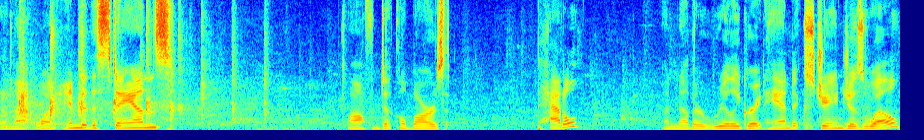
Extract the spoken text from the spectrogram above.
And that one into the stands off Dekel Bar's paddle. Another really great hand exchange as well.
